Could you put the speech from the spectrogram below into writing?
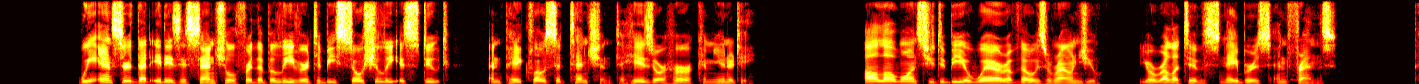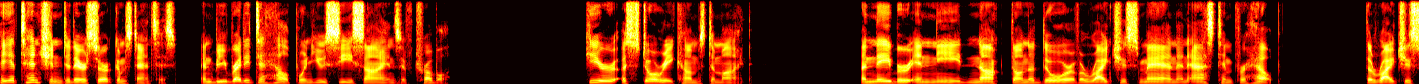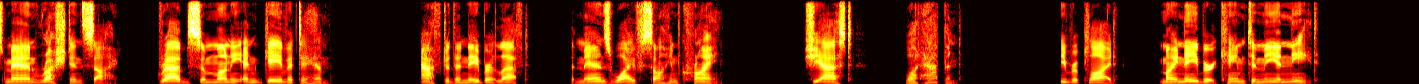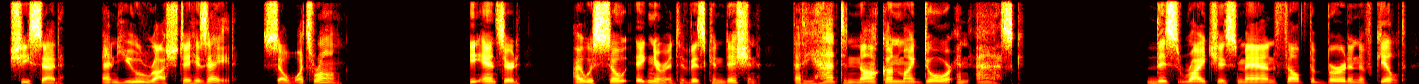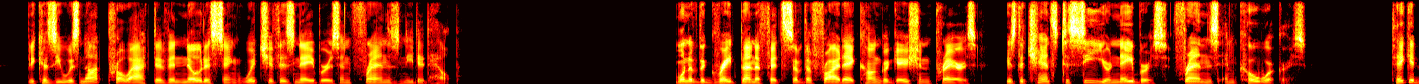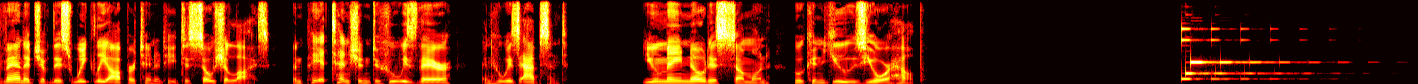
We answered that it is essential for the believer to be socially astute and pay close attention to his or her community. Allah wants you to be aware of those around you, your relatives, neighbors, and friends. Pay attention to their circumstances and be ready to help when you see signs of trouble. Here, a story comes to mind. A neighbor in need knocked on the door of a righteous man and asked him for help. The righteous man rushed inside, grabbed some money, and gave it to him. After the neighbor left, the man's wife saw him crying. She asked, What happened? He replied, My neighbor came to me in need. She said, And you rushed to his aid, so what's wrong? He answered, I was so ignorant of his condition that he had to knock on my door and ask. This righteous man felt the burden of guilt because he was not proactive in noticing which of his neighbors and friends needed help. One of the great benefits of the Friday congregation prayers is the chance to see your neighbors, friends, and coworkers. Take advantage of this weekly opportunity to socialize and pay attention to who is there and who is absent. You may notice someone who can use your help.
